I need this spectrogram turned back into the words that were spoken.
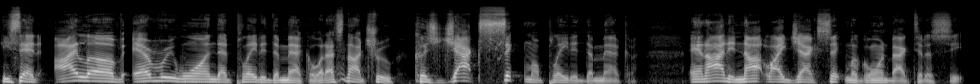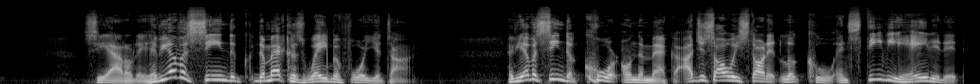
He said, I love everyone that played at the Mecca. Well, that's not true because Jack Sikma played at the Mecca. And I did not like Jack Sikma going back to the C- Seattle days. Have you ever seen the, the Mecca's way before your time? Have you ever seen the court on the Mecca? I just always thought it looked cool. And Stevie hated it,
